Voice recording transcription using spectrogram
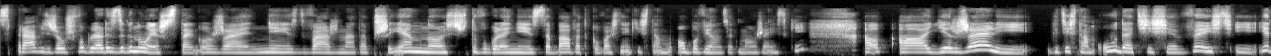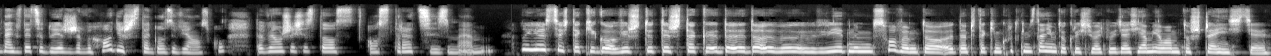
sprawić, że już w ogóle rezygnujesz z tego, że nie jest ważna ta przyjemność, że to w ogóle nie jest zabawa, tylko właśnie jakiś tam obowiązek małżeński. A, a jeżeli gdzieś tam uda ci się wyjść i jednak zdecydujesz, że wychodzisz z tego związku, to wiąże się to z ostracyzmem, No jest coś takiego, wiesz, ty też tak do, do, jednym słowem to, znaczy takim krótkim zdaniem to określiłaś, powiedziałaś, ja miałam to szczęście,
